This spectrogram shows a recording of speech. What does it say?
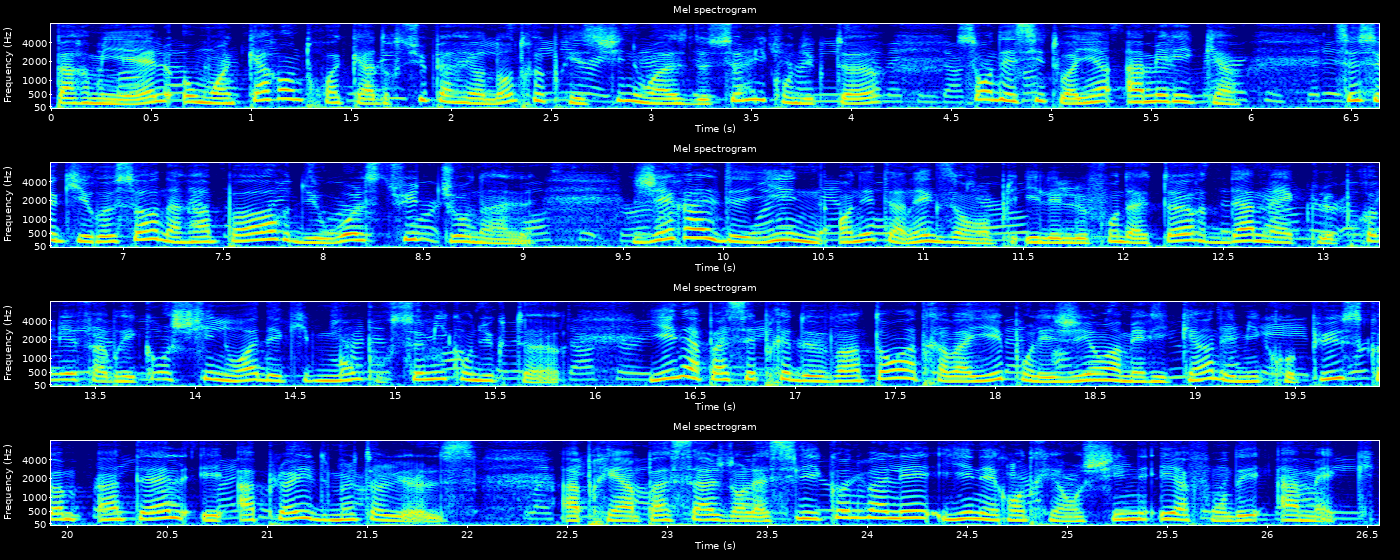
Parmi elles, au moins 43 cadres supérieurs d'entreprises chinoises de semi-conducteurs sont des citoyens américains. C'est ce qui ressort d'un rapport du Wall Street Journal. Gerald Yin en est un exemple. Il est le fondateur d'AMEC, le premier fabricant chinois d'équipements pour semi-conducteurs. Yin a passé près de 20 ans à travailler pour les géants américains des micropuces comme Intel et Applied Materials. Après un passage dans la Silicon Valley, Yin est rentré en Chine et a fondé AMEC.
